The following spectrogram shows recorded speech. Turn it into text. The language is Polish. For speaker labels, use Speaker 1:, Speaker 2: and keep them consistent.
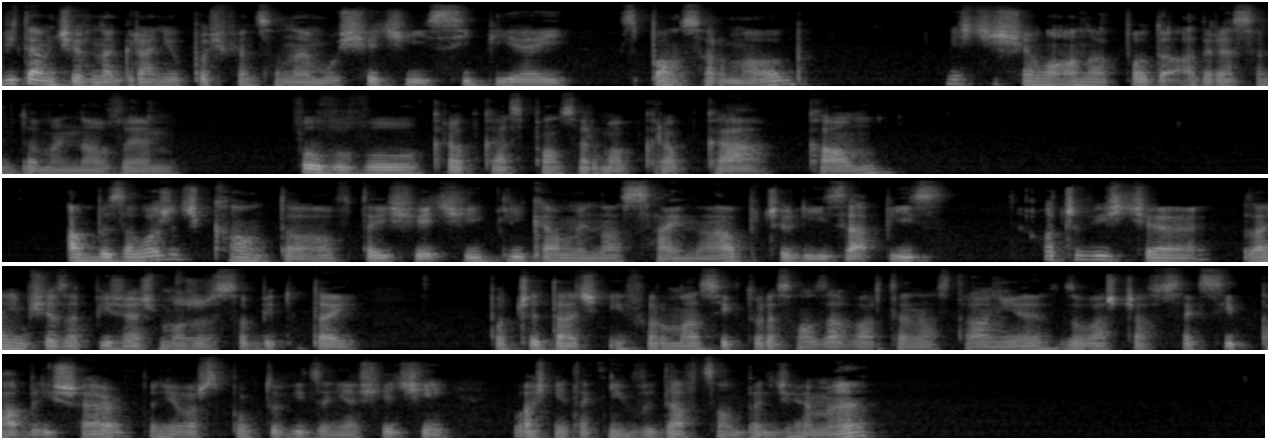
Speaker 1: Witam Cię w nagraniu poświęconemu sieci CPA SponsorMob. Mieści się ona pod adresem domenowym www.sponsormob.com. Aby założyć konto w tej sieci, klikamy na Sign Up, czyli zapis. Oczywiście, zanim się zapiszesz, możesz sobie tutaj poczytać informacje, które są zawarte na stronie, zwłaszcza w sekcji Publisher, ponieważ z punktu widzenia sieci właśnie takim wydawcą będziemy.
